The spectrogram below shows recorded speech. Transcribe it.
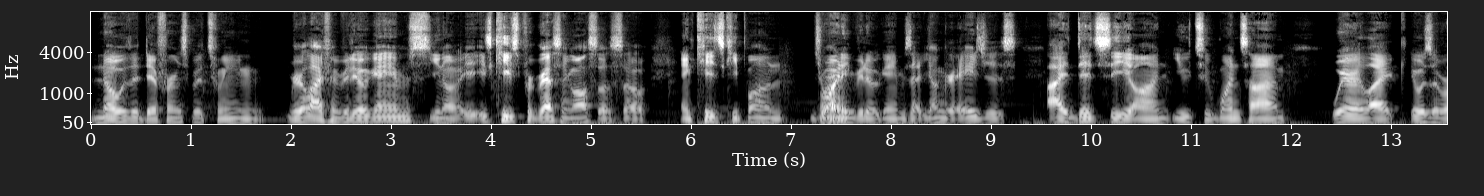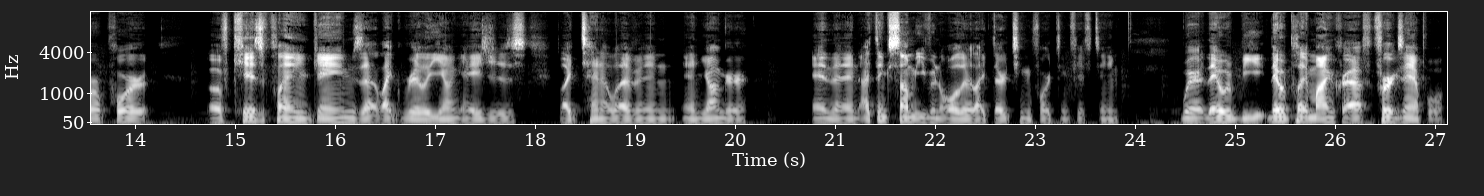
know the difference between real life and video games you know it, it keeps progressing also so and kids keep on joining Right. video games at younger ages i did see on youtube one time where like it was a report of kids playing games at like really young ages like 10 11 and younger and then i think some even older like 13 14 15 where they would be they would play minecraft for example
